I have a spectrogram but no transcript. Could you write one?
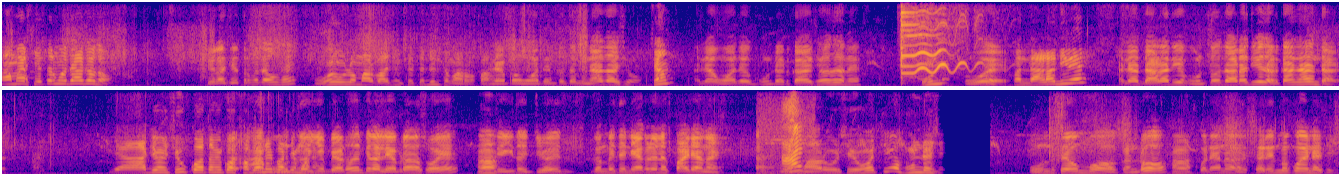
આ મારા ખેતરમાં જાતો હતો પેલા ક્ષેત્રમાં જવું છે? હોય ઓલો મારા બાજુ ખેતર છે ને તમારો એટલે પણ વાંચે તો તમે ના જાશો. કેમ એટલે વાંચે ભૂંડ અડકાયો થયો છે ને. ભૂંડ હોય પણ દાડા દીવે? એટલે દાડા દીવે ભૂંડ તો દાડા દીવે ધડકા થાય ને તારે. આગેવાન શું કહો તમે કોઈ ખબર નહીં પડતી મને. બેઠો ને પેલા લેબડાના સોએ હા. તે ઈ તો જે ગમે તે નીકળ્યો એને પાડ્યા નહીં. મારો છે એવો ચિયો ભૂંડ છે. ભૂંડ છે એમ કંડો હા. પણ એના શરીરમાં કોઈ નથી.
